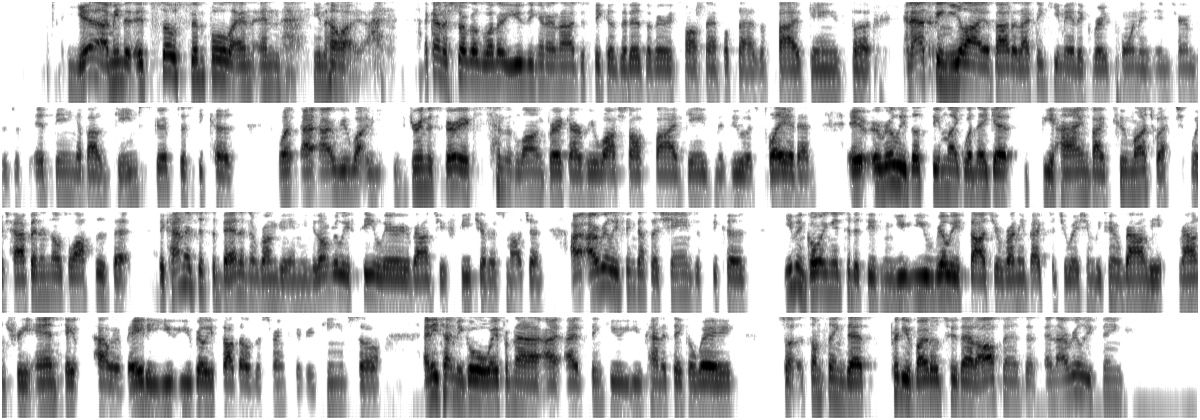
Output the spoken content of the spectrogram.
Yeah, I mean it's so simple, and and you know I, I kind of struggled whether using it or not, just because it is a very small sample size of five games. But in asking Eli about it, I think he made a great point in, in terms of just it being about game script, just because when I, I rewatched during this very extended long break, I rewatched all five games Mizzou has played, and it, it really does seem like when they get behind by too much, which which happened in those losses, that they kind of just abandon the run game. You don't really see Larry Rountree featured as much, and I, I really think that's a shame, just because even going into the season, you you really thought your running back situation between Roundy, Rountree and Tyler Badie, you you really thought that was a strength of your team. So anytime you go away from that, I, I think you you kind of take away so, something that's pretty vital to that offense. And, and I really think,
